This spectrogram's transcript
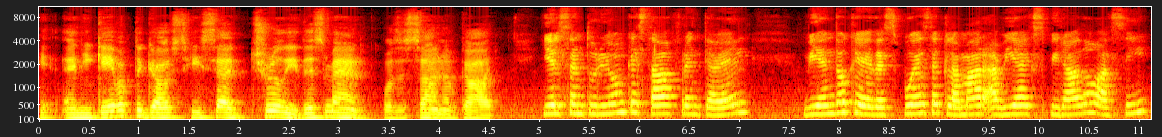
and he gave up the ghost. He said, "Truly, this man was a son of God." Y el centurión que estaba frente a él, viendo que después de clamar había expirado así,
